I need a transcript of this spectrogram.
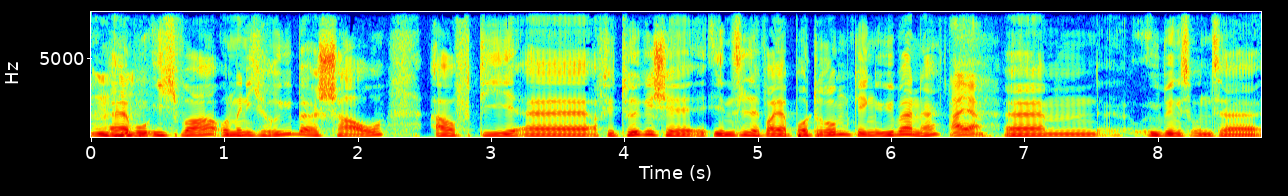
Äh, wo ich war und wenn ich rüber schaue auf die, äh, auf die türkische Insel, da war ja Bodrum gegenüber, ne? Ah ja. Ähm, übrigens, unser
